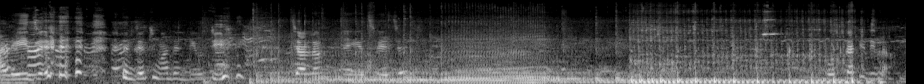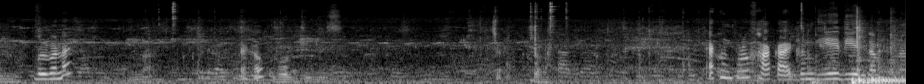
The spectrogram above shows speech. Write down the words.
আর এই যে জেঠিমাদের ডিউটি চলো হয়ে গেছে এই যে। ভোট কাকে দিলাম বলব না? দেখাও। চলো। এখন পুরো ফাঁকা একদম গিয়ে দিয়ে দিলাম কোনো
